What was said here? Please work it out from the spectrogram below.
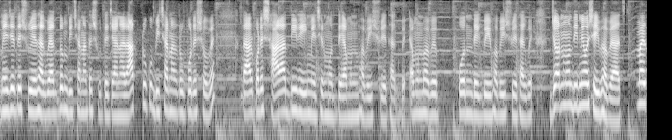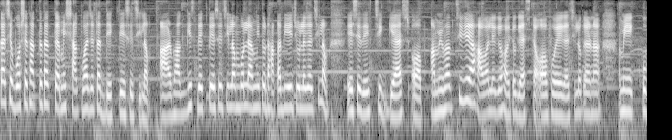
মেঝেতে শুয়ে থাকবে, একদম বিছানাতে শুতে চায় না। রাতটুকু বিছানার উপরে শোবে। তারপরে সারা দিন এই মেঝের মধ্যে এমনভাবেই শুয়ে থাকবে। এমনভাবে ফোন দেখবে, এইভাবেই শুয়ে থাকবে। জন্মদিনেও সেইভাবে আছে। আমার কাছে বসে থাকতে থাকতে আমি শাক ভাজাটা দেখতে এসেছিলাম। আর ভাগ্যিস দেখতে এসেছিলাম বলে আমি তো ঢাকা দিয়েই চলে গেছিলাম। এসে দেখছি গ্যাস অফ। আমি ভাবছি যে হাওয়া লেগে হয়তো গ্যাসটা অফ হয়ে গেছিল, কেননা আমি খুব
